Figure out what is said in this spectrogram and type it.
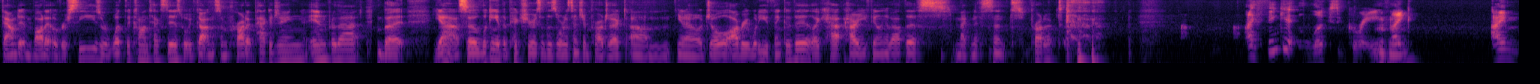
found it and bought it overseas or what the context is, but we've gotten some product packaging in for that. But yeah, so looking at the pictures of the Zord Ascension Project, um, you know, Joel, Aubrey, what do you think of it? Like, how, how are you feeling about this magnificent product? I think it looks great. Mhm. Like I'm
